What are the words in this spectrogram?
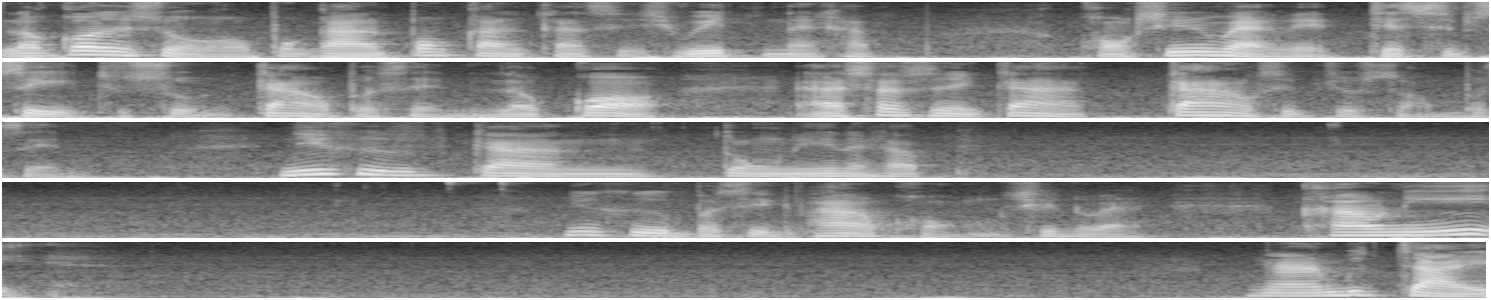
แล้วก็ในส่วนของการป้องกันการเสียชีวิตนะครับของชิโนแวคเนี่ย 74.09%แล้วก็แอสตราเซเนกา90.2%นี่คือการตรงนี้นะครับ นี่คือประสิทธิภาพของชิโนแวคคราวนี้ งานวิจัย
